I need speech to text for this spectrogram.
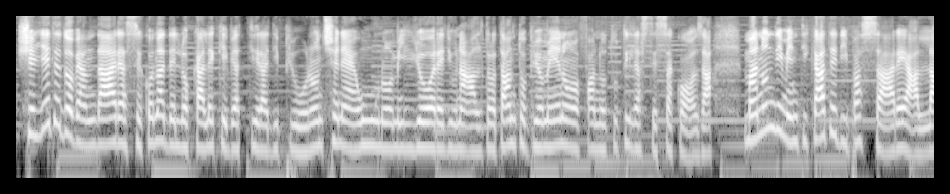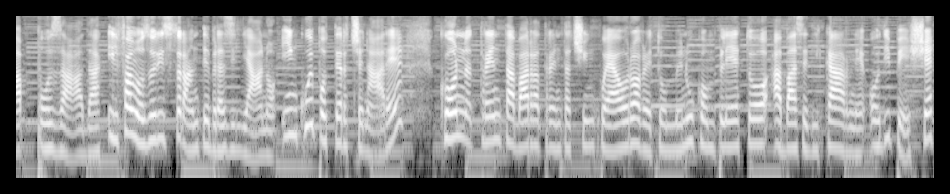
Scegliete dove andare a seconda del locale che vi attira di più, non ce n'è uno migliore di un altro, tanto più o meno fanno tutti la stessa cosa, ma non dimenticate di passare alla Posada, il famoso ristorante brasiliano, in cui poter cenare con 30-35 euro avrete un menù completo a base di carne o di pesce,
